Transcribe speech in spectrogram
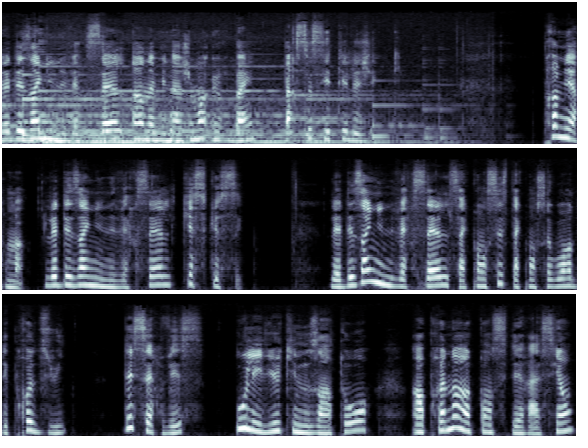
Le design universel en aménagement urbain par société logique. Premièrement, le design universel, qu'est-ce que c'est? Le design universel, ça consiste à concevoir des produits, des services ou les lieux qui nous entourent en prenant en considération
